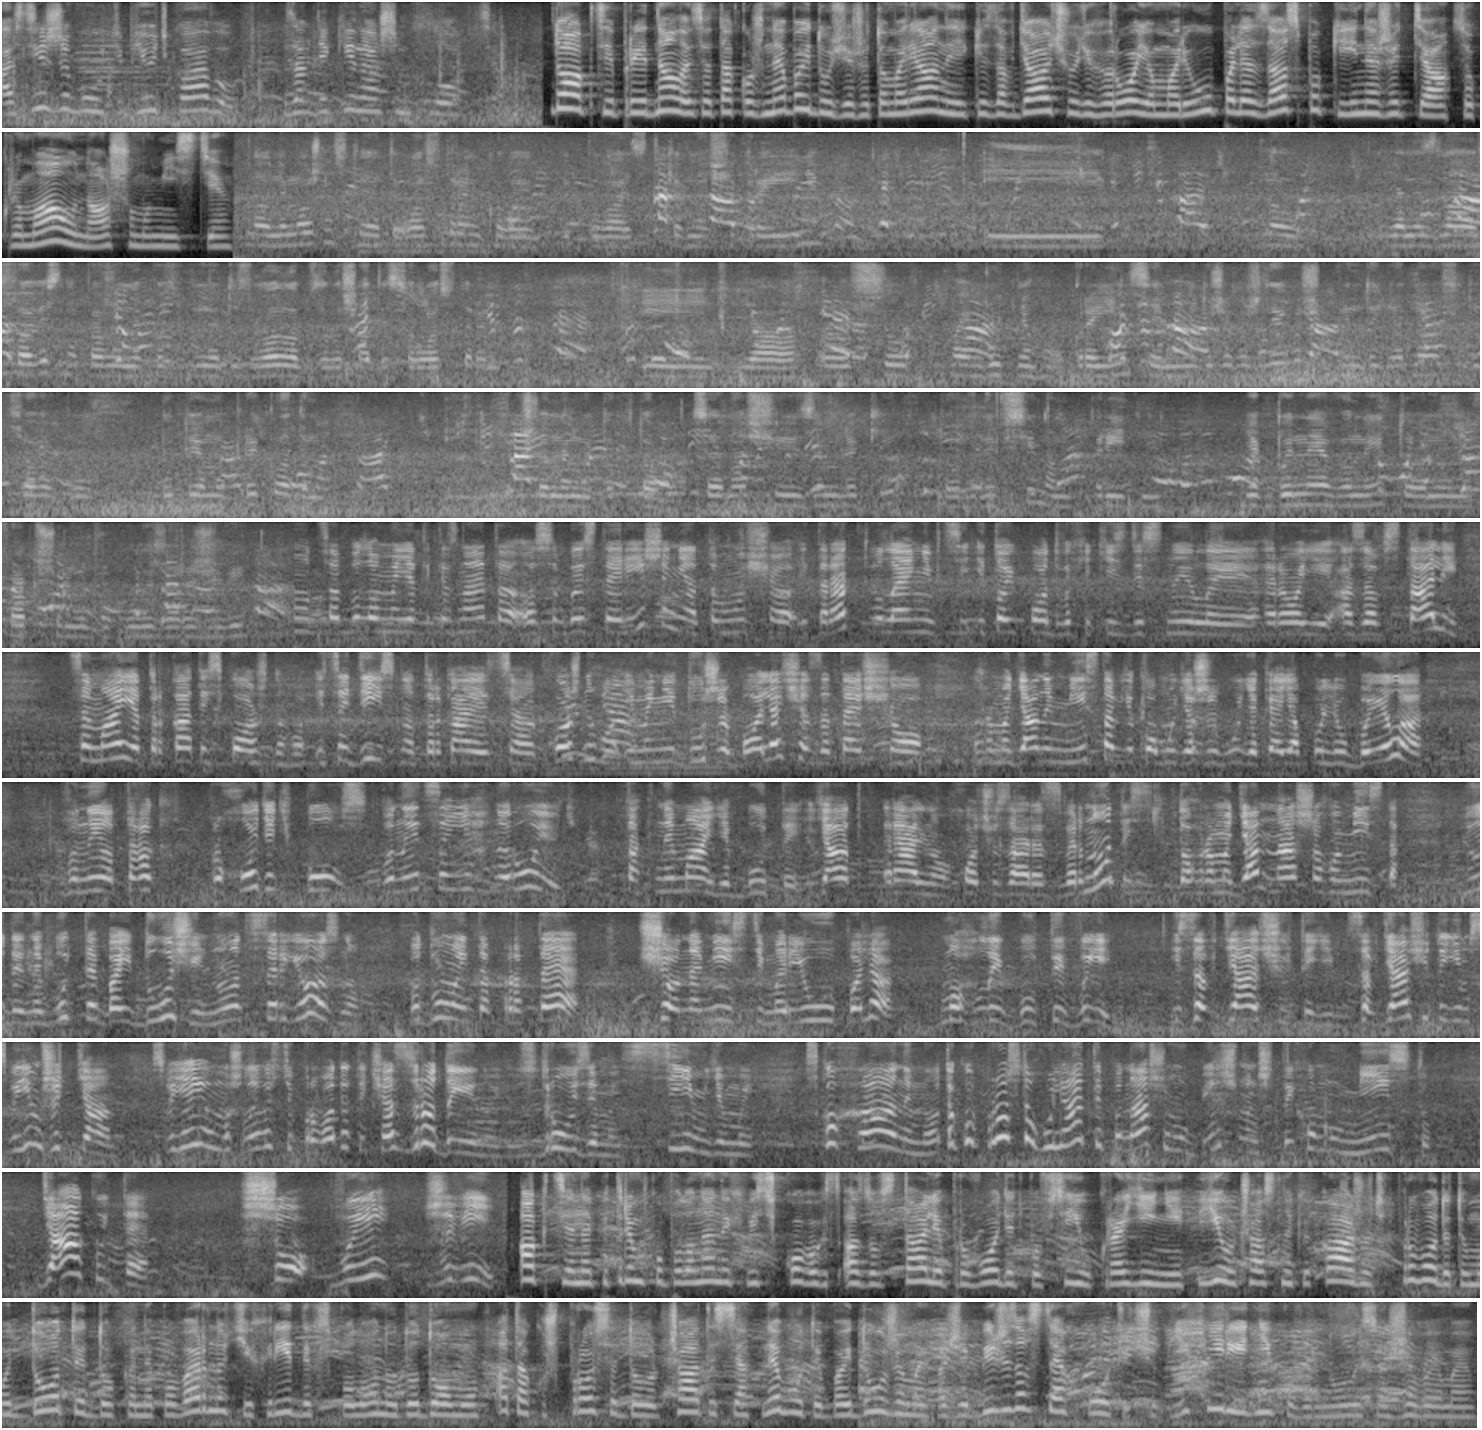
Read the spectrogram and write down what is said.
А всі живуть і п'ють каву завдяки нашим хлопцям. До акції приєдналися також небайдужі житомиряни, які завдячують героям Маріуполя за спокійне життя, зокрема у нашому місті. Ну, не можна стояти осторонь, коли відбувається таке в нашій країні. І ну, я не знаю, совість, напевно, не, поз- не дозволила б залишатися осторонь. І я прошу майбутнього українця, і мені дуже важливо, щоб він доєднався до цього, був бути йому прикладом. Якщо не ми, то хто? Це наші земляки, то вони всі нам рідні. Якби не вони, то ну не факт, що ми б були зараз живі. Ну, це було моє таке, знаєте, особисте рішення, тому що і теракт в Оленівці, і той подвиг, який здійснили герої Азовсталі, це має торкатись кожного. І це дійсно торкається кожного. І мені дуже боляче за те, що громадяни міста, в якому я живу, яке я полюбила, вони отак проходять повз, вони це ігнорують. Так не має бути. Я реально хочу зараз звернутись до громадян нашого міста. Люди, не будьте байдужі, ну от серйозно. Подумайте про те, що на місці Маріуполя могли бути ви. І завдячуйте їм, завдячуйте їм своїм життям, своєю можливістю проводити час з родиною, з друзями, з сім'ями, з коханими. Отако просто гуляти по нашому більш-менш тихому місту. Дякуйте, що ви живі. Акція на підтримку полонених військових з Азовсталі проводять по всій Україні. Її учасники кажуть, проводитимуть доти, доки не повернуть їх рідних з полону додому. А також просять долучатися, не бути байдужими, адже більш за все хочуть, щоб їхні рідні повернулися живими.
